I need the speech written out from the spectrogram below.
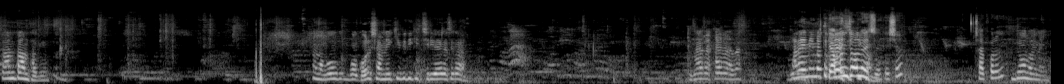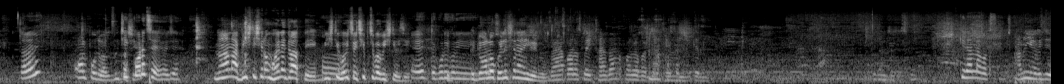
টান টান থাকে। আমার ঘরের সামনে কি ছিড়ে গেছে গা? খাই দাদা মানে এমনি কেমন খাইছি। জল হয়েছে? এসে। সাফ জল হয় নাই জল? অল্প জল ঠিক করেছে ওই যে। না না বৃষ্টি সেরকম হয় না রাতে। বৃষ্টি হয়েছে ছিপছিপা বৃষ্টি হয়েছে। জলও কইলে না কি রান্না করছ আমি ওই যে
